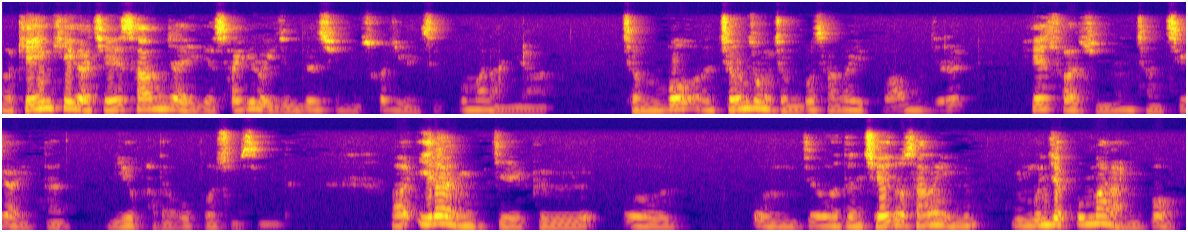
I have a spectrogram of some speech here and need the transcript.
어, 개인키가 제3자에게 사기로 이전될 수 있는 소지가 있을 뿐만 아니라 전보, 어, 전송 정보상의 보안 문제를 해소할 수 있는 장치가 일단 미흡하다고 볼 수 있습니다. 어, 이런 이제 그 어, 어, 어떤 제도상의 문제뿐만 아니고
